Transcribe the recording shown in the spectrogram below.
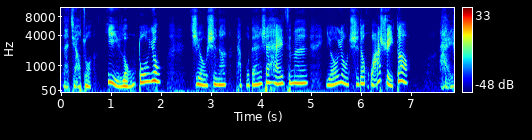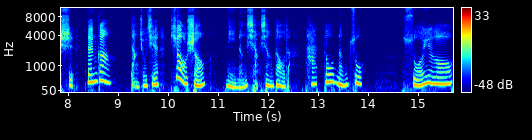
那叫做一龙多用。就是呢，它不单是孩子们游泳池的滑水道，还是单杠、荡秋千、跳绳，你能想象到的，它都能做。所以喽，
